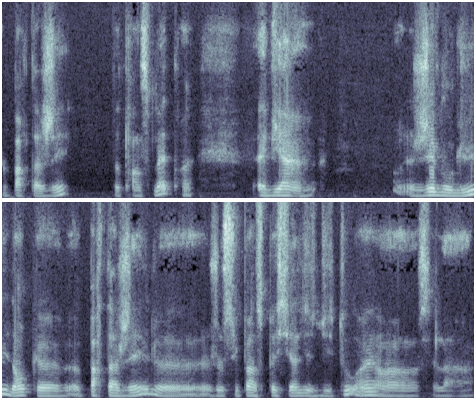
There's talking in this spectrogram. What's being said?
le partager. de transmettre, eh bien, j'ai voulu donc partager. Le, je ne suis pas un spécialiste du tout. Hein, c'est la,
